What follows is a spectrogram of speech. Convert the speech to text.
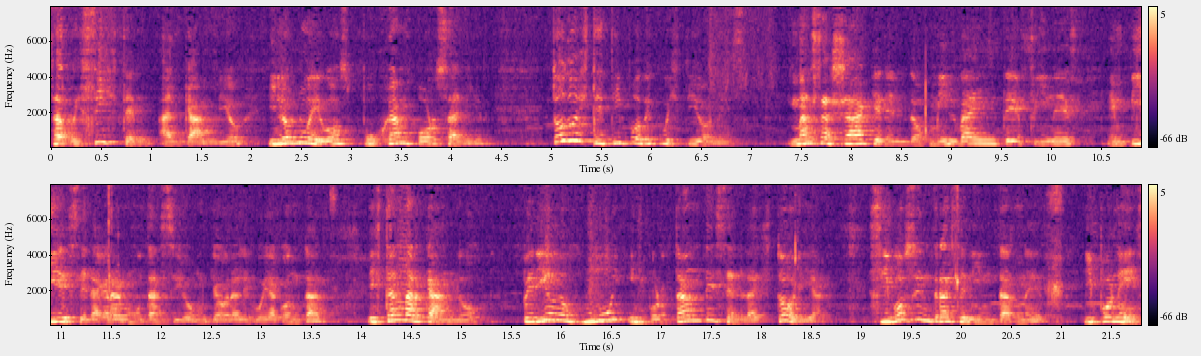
se resisten al cambio y los nuevos pujan por salir. Todo este tipo de cuestiones, más allá que en el 2020 fines empiece la gran mutación, que ahora les voy a contar, están marcando periodos muy importantes en la historia. Si vos entras en internet y pones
